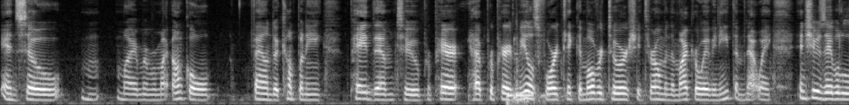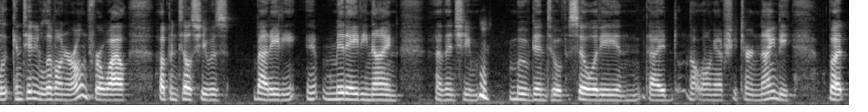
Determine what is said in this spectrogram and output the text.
and so I remember my uncle found a company paid them to prepare have prepared meals for her, take them over to her. She'd throw them in the microwave and eat them that way. And she was able to continue to live on her own for a while up until she was about 80, mid 89. Uh, then she hmm. moved into a facility and died not long after she turned 90. But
